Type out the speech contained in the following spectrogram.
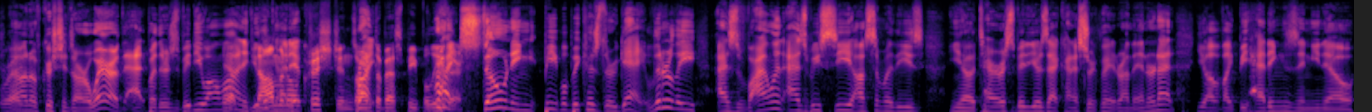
I don't know if Christians are aware of that, but there's video online. Yeah, if you look at nominal it, Christians Right. aren't the best people either. Right, stoning people because they're gay. Literally, as violent as we see on some of these, you know, terrorist videos that kind of circulate around the internet. You have like beheadings and you know,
